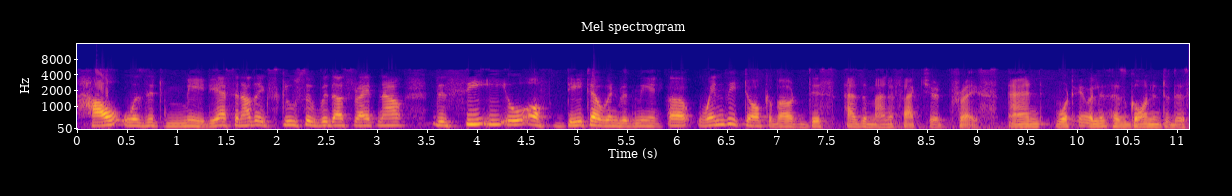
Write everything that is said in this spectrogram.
how was it made? Yes, another exclusive with us right now, the CEO of Datawind with me. Uh, when we talk about this as a manufactured price and whatever has gone into this,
